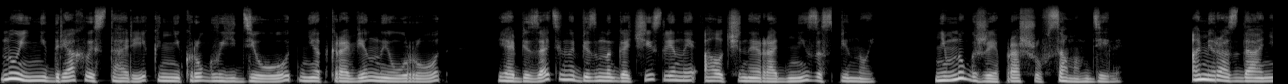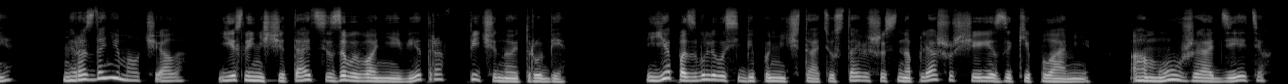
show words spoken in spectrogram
ну и не дряхлый старик, не круглый идиот, не откровенный урод и обязательно без многочисленной алчной родни за спиной. Немного же я прошу в самом деле. А мироздание? Мироздание молчало, если не считать завывание ветра печеной трубе. Я позволила себе помечтать, уставившись на пляшущие языки пламени, о муже, о детях,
